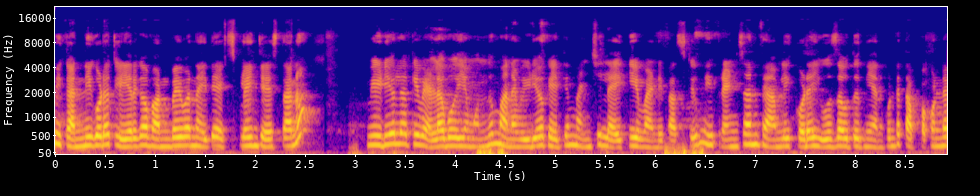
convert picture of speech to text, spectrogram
మీకు అన్నీ కూడా క్లియర్గా వన్ బై వన్ అయితే ఎక్స్ప్లెయిన్ చేస్తాను. వీడియోలోకి వెళ్ళబోయే ముందు మన వీడియోకి అయితే మంచి లైక్ ఇవ్వండి ఫస్ట్. మీ ఫ్రెండ్స్ అండ్ ఫ్యామిలీకి కూడా యూజ్ అవుతుంది అనుకుంటే తప్పకుండా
